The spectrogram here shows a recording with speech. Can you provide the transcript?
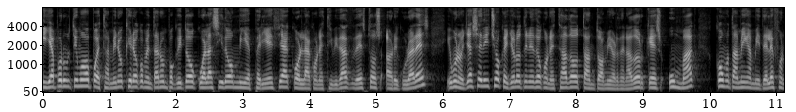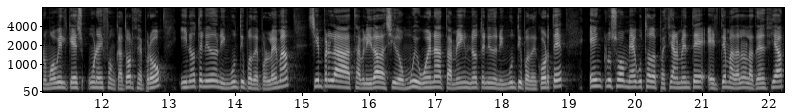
Y ya por último, pues también os quiero comentar un poquito cuál ha sido mi experiencia con la conectividad de estos auriculares. Y bueno, ya os he dicho que yo lo he tenido conectado tanto a mi ordenador, que es un Mac, como también a mi teléfono móvil, que es un iPhone 14 Pro, y no he tenido ningún tipo de problema. Siempre la estabilidad ha sido muy buena, también no he tenido ningún tipo de corte, e incluso me ha gustado especialmente el tema de la latencia,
